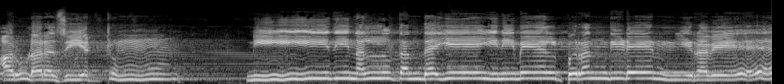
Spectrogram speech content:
அருளரசியற்றும் நீதி நல் தந்தையே இனிமேல் பிறந்திடேன் இரவே.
